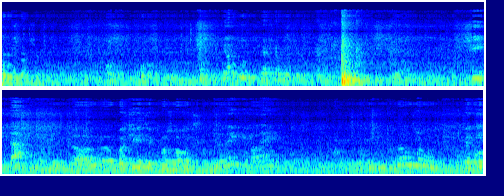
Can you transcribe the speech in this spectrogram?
Какой магазин? Я тут, як я відкрити? Шість, так? Да, э, пакетик, пожалуйста. Великий, маленький. Такий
